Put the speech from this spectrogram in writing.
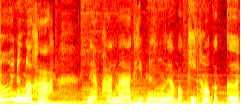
น้อยๆหนึงเนาะค่ะเนี่ยผ่านมาอาทิตย์หนึงเนี่ยบอกพริกเข้าก็เกิด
